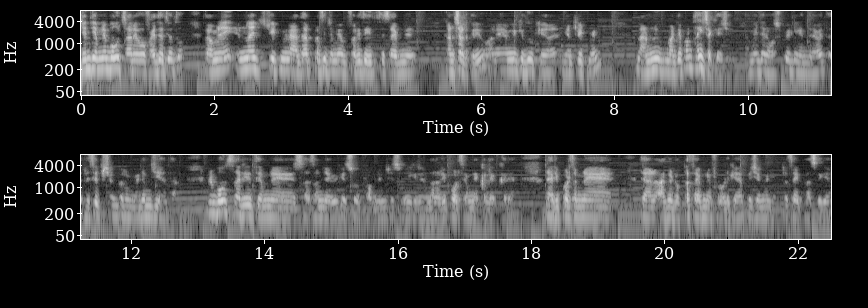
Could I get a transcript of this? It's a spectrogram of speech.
જેનાથી અમને બહુ જ સારો એવો ફાયદો થયો હતો. તો અમને એમના જ ટ્રીટમેન્ટના આધાર પરથી જ અમે ફરીથી હિતેશ સાહેબને કન્સલ્ટ કર્યું અને એમને કીધું કે અહીંયા ટ્રીટમેન્ટ નાની માટે પણ થઈ શકે છે. અમે જ્યારે હોસ્પિટલની અંદર આવ્યા તો રિસેપ્શન પર મેડમજી હતા. અને બહુ સારી રીતે અમને સમજાવ્યું કે શું પ્રોબ્લેમ છે, શું કરી અમારા રિપોર્ટ્સ એમને કલેક્ટ કર્યા. અને રિપોર્ટ્સ અમને ત્યાર આગળ ડૉક્ટર સાહેબને ફ્રોડ કર્યા. પછી અમે ડૉક્ટર સાહેબ પાસે ગયા.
